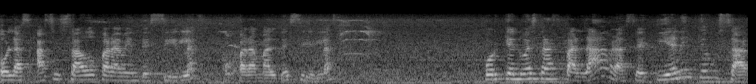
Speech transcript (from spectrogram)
¿O las has usado para bendecirlas o para maldecirlas? Porque nuestras palabras se tienen que usar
